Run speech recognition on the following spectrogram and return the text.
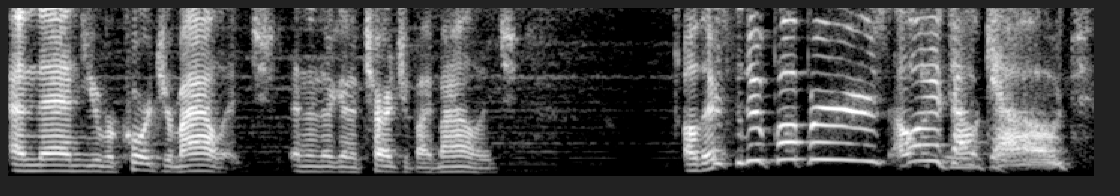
and then you record your mileage, and then they're going to charge you by mileage. Oh, there's the new puppers! Oh, they're so cute.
